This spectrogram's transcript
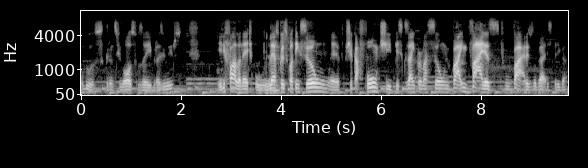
um dos grandes filósofos aí brasileiros. Ele fala, né? Tipo, ler as coisas com atenção, é, checar a fonte, pesquisar informação em, em várias, tipo, vários lugares, tá ligado?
